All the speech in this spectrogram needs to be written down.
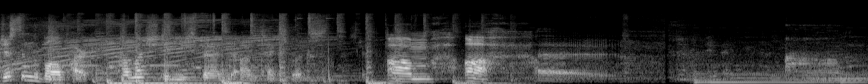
just in the ballpark, how much did you spend on textbooks? Um, uh, Um,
